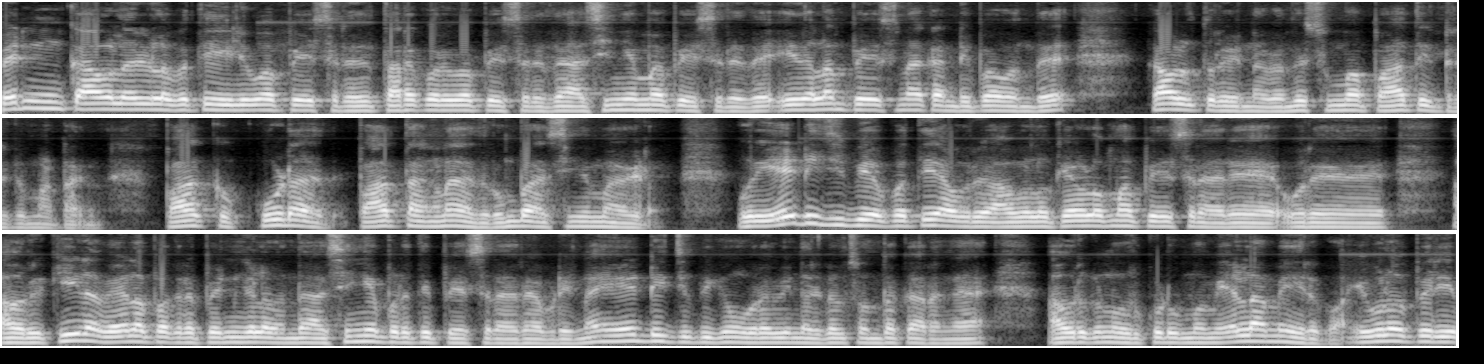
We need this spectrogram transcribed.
பெண் காவலர்களை பற்றி இழிவாக பேசுகிறது தரக்குறைவாக பேசுகிறது அசிங்கமாக பேசுகிறது இதெல்லாம் பேசுனா கண்டிப்பாக வந்து காவல்துறையினர் வந்து சும்மா பார்த்துட்டு இருக்க மாட்டாங்க. பார்க்கக்கூடாது பார்த்தாங்கன்னா அது ரொம்ப அசிங்கமாகிடும் ஒரு ஏடிஜிபியை பற்றி அவர் அவ்வளோ கேவலமாக பேசுகிறாரு ஒரு அவர் கீழே வேலை பார்க்குற பெண்களை வந்து அசிங்கப்படுத்தி பேசுகிறாரு அப்படின்னா ஏடிஜிபிக்கும் உறவினர்கள் சொந்தக்காரங்க அவருக்குன்னு ஒரு குடும்பம் எல்லாமே இருக்கும். இவ்வளோ பெரிய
